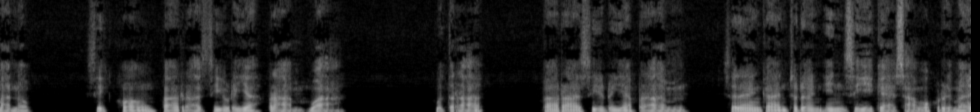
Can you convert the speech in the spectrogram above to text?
มานพสิทธิของปาราสิริยปรามว่า อุตระปาราสิริยปรามแสดงการเจริญอินทรีย์แก่สาวกหรือไม่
